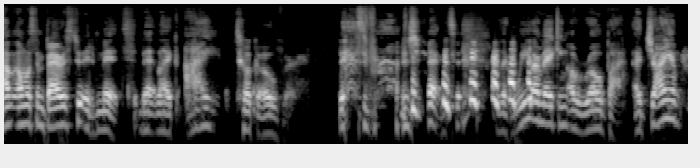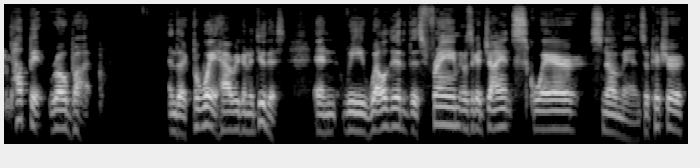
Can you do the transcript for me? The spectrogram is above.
I'm almost embarrassed to admit that like I took over this project. I was like, we are making a robot, a giant puppet robot. And like, but wait, how are we going to do this? And we welded this frame. It was like a giant square snowman. So picture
